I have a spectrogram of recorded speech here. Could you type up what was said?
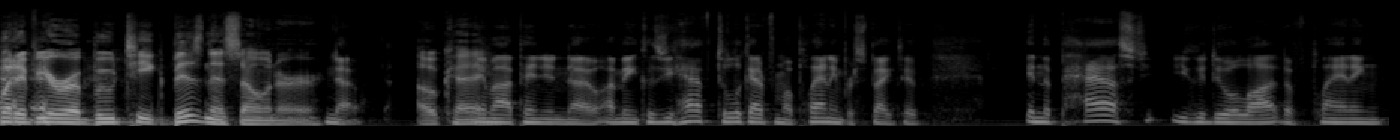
but if you're a boutique business owner, No. okay. In my opinion, no. I mean, because you have to look at it from a planning perspective. In the past, you could do a lot of planning,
